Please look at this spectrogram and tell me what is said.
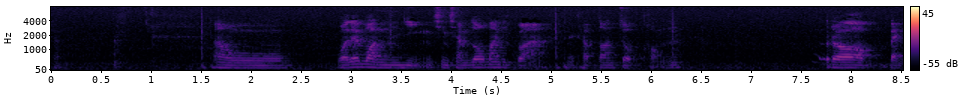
ครับเอา วอลเลย์บอลหญิงชิงแชมป์โลกบ้างดีกว่านะครับตอนจบของรอบแบ่ง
